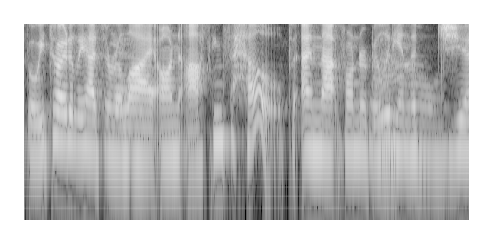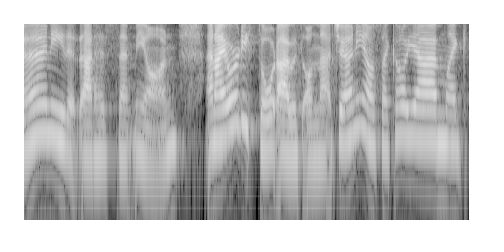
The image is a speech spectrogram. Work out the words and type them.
but we totally had to yeah. rely on asking for help and that vulnerability wow. and the journey that that has sent me on. And I already thought I was on that journey. I was like, oh, yeah, I'm like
